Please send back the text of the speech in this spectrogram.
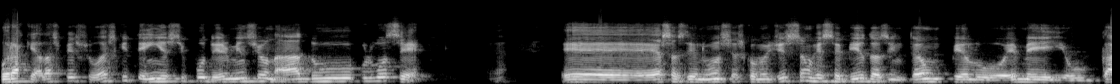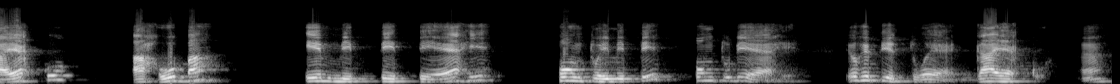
por aquelas pessoas que têm esse poder mencionado por você. É, essas denúncias, como eu disse, são recebidas, então, pelo e-mail gaeco.mppr.mp.br. Eu repito, é gaeco, né,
